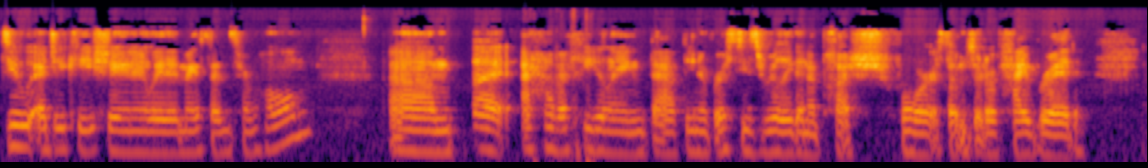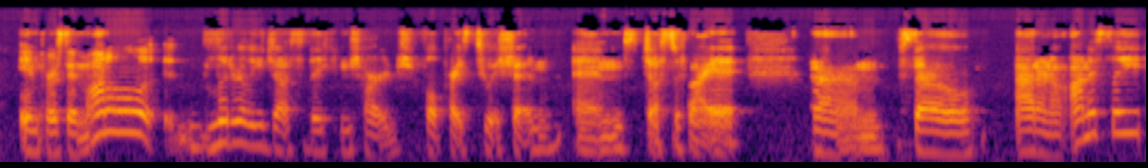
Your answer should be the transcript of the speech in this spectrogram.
do education in a way that makes sense from home. Um, but I have a feeling that the university is really going to push for some sort of hybrid in-person model, literally just so they can charge full price tuition and justify it. Um, so I don't know. Honestly,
